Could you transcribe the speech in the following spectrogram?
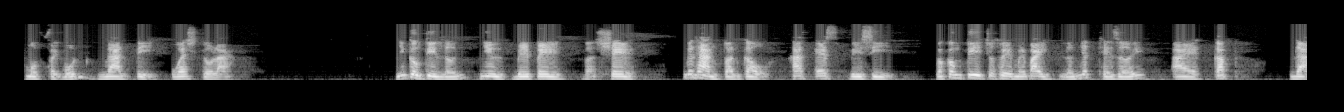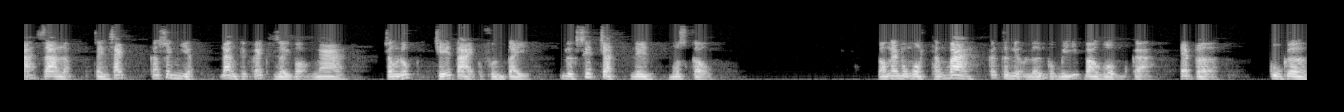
1,4 ngàn tỷ USD. Những công ty lớn như BP và Shell, ngân hàng toàn cầu HSBC và công ty cho thuê máy bay lớn nhất thế giới AirCup đã ra lập danh sách các doanh nghiệp đang tìm cách rời bỏ Nga trong lúc chế tài của phương Tây được siết chặt lên Moscow. Vào ngày 1 tháng 3, các thương hiệu lớn của Mỹ bao gồm cả Apple, Google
